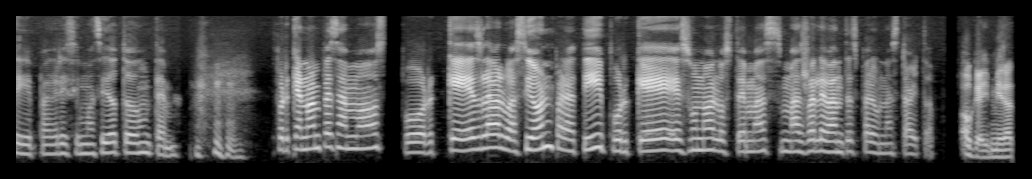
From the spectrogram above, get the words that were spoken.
Sí, padrísimo, ha sido todo un tema. ¿Por qué no empezamos por qué es la evaluación para ti y por qué es uno de los temas más relevantes para una startup? Ok, mira,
